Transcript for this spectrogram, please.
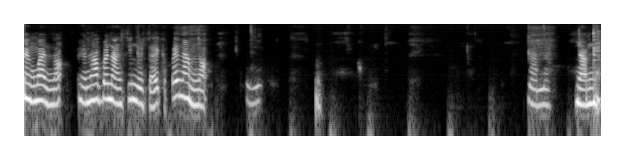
แมงวันเนาะเห็นเขาไปนั่งกินอยู่ใจกับไปนำเนาะอือน้ำนะยำเนี่ย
